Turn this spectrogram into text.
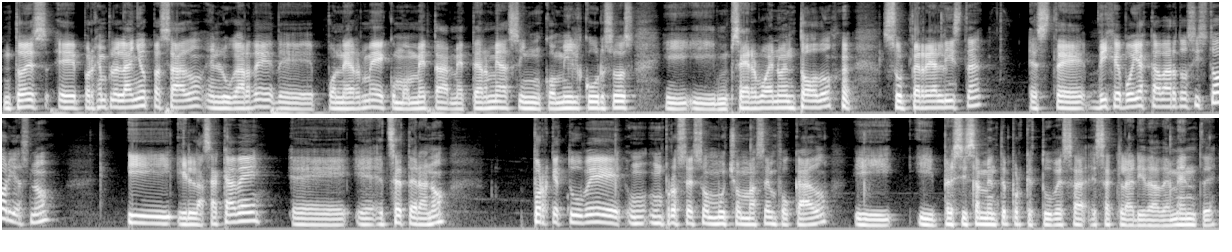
Entonces, eh, por ejemplo, el año pasado, en lugar de, ponerme como meta, meterme a 5000 cursos y, ser bueno en todo, súper realista, este, dije, voy a acabar dos historias, ¿no? Y, las acabé, eh, eh, etcétera, ¿no? Porque tuve un, proceso mucho más enfocado y, precisamente porque tuve esa, claridad de mente.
